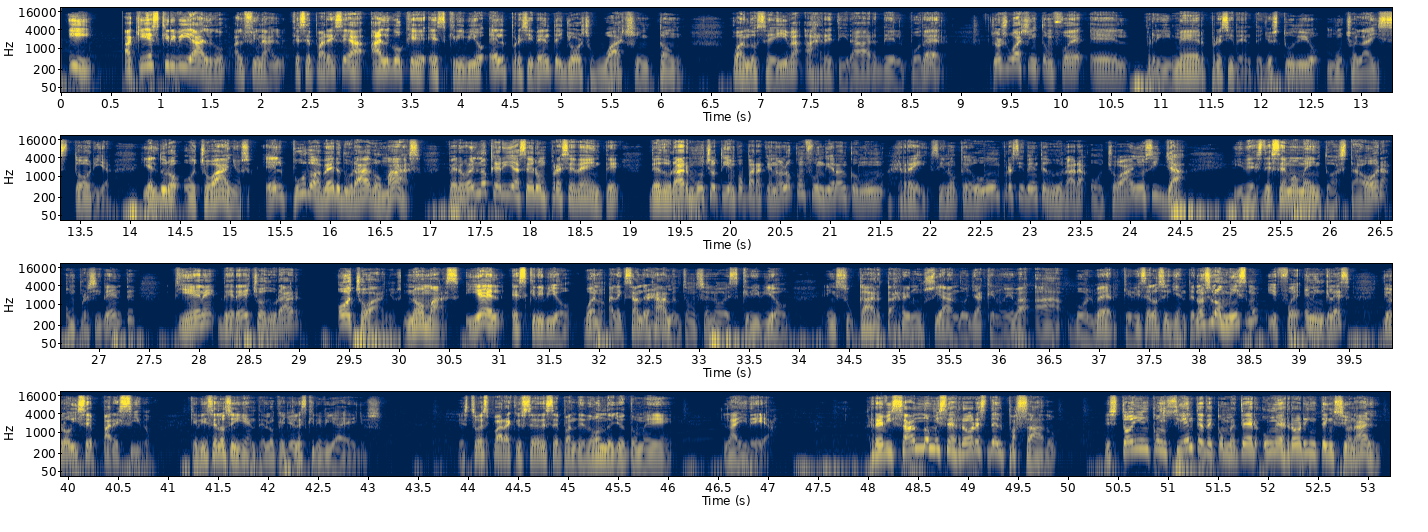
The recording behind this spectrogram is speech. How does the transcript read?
Y aquí escribí algo al final que se parece a algo que escribió el presidente George Washington cuando se iba a retirar del poder. George Washington fue el primer presidente. Yo estudio mucho la historia y él duró ocho años. Él pudo haber durado más, pero él no quería ser un precedente de durar mucho tiempo para que no lo confundieran con un rey, sino que un presidente durara ocho años y ya. Y desde ese momento hasta ahora, un presidente tiene derecho a durar ocho años, no más. Y él escribió, bueno, Alexander Hamilton se lo escribió en su carta renunciando ya que no iba a volver, que dice lo siguiente, no es lo mismo y fue en inglés, yo lo hice parecido, que dice lo siguiente, lo que yo le escribí a ellos. Esto es para que ustedes sepan de dónde yo tomé la idea. Revisando mis errores del pasado, estoy inconsciente de cometer un error intencional,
